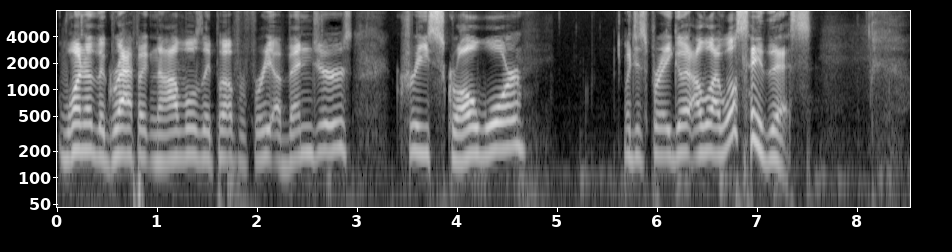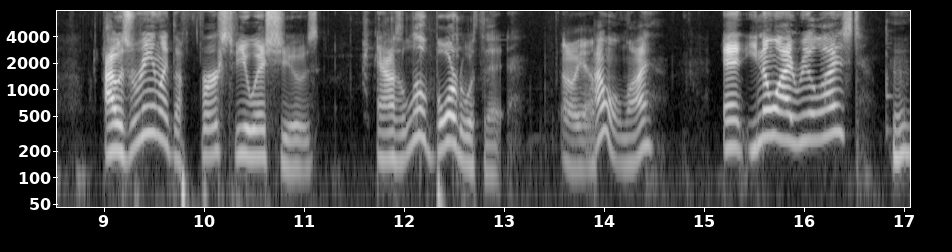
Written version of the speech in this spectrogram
one of the graphic novels they put up for free, Avengers Kree Skrull War, which is pretty good. Although I will say this. I was reading like the first few issues and I was a little bored with it. Oh yeah. I won't lie. And you know what I realized? Hmm.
